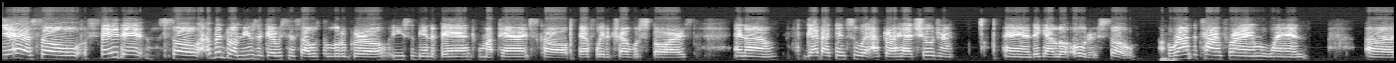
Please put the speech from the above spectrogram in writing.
Yeah, so Faded. So I've been doing music ever since I was a little girl. I used to be in a band with my parents called Halfway to Travel the Stars, and um, got back into it after I had children, and they got a little older. So around the time frame when uh,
